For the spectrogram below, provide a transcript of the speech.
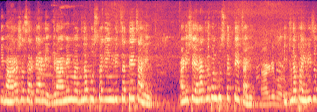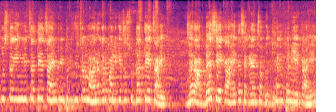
की महाराष्ट्र सरकारने ग्रामीणमधलं पुस्तक इंग्लिशचं तेच आहे आणि शहरातलं पण पुस्तक तेच आहे. इथलं पहिलीचं पुस्तक इंग्लिशचं तेच आहे पिंपरी चिंचवड महानगरपालिकेचं सुद्धा तेच आहे. जर अभ्यास एक आहे तर सगळ्यांचा बुद्ध्यांक पण एक आहे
